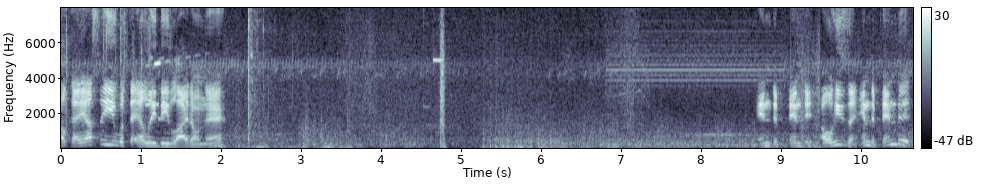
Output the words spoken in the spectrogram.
Okay, I see you with the LED light on there. Independent. Oh, he's an independent?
